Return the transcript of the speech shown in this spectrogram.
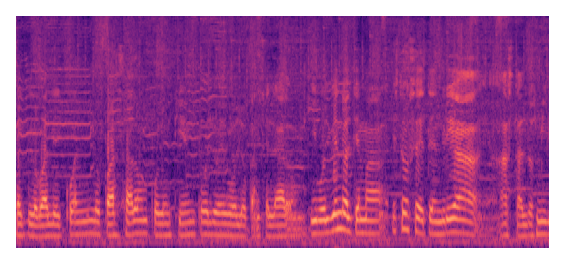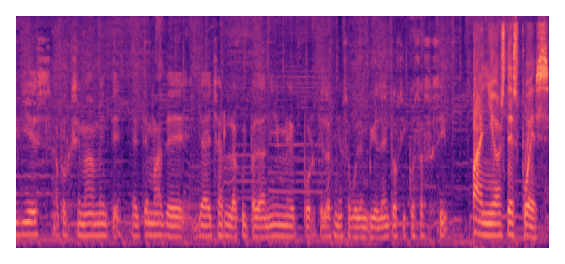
Red Global, el cual lo pasaron por un tiempo, luego lo cancelaron. Y volviendo al tema, esto se tendría hasta el 2010 aproximadamente, el tema de ya echarle la culpa al anime porque los niños se vuelven violentos y cosas así. Años después.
